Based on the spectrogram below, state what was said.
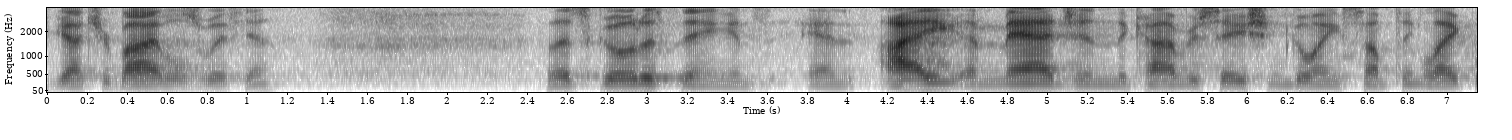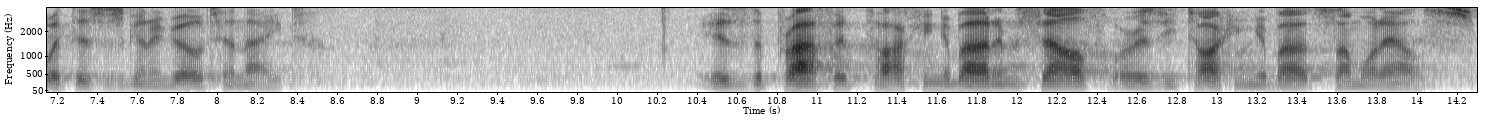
you got your Bibles with you, let's go to thing. And, and I imagine the conversation going something like what this is going to go tonight. Is the prophet talking about himself or is he talking about someone else?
